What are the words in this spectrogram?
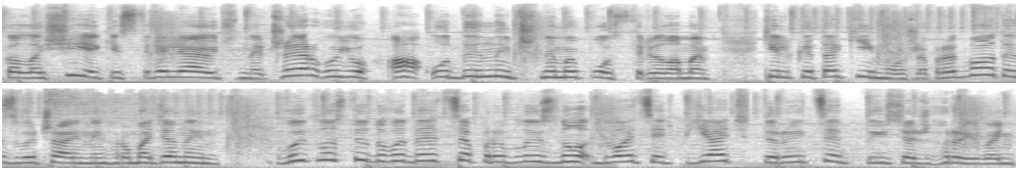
Калаші, які стріляють не чергою, а одиничними пострілами. Тільки такі може придбати звичайний громадянин. Викласти доведеться приблизно 25-30 тисяч гривень.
